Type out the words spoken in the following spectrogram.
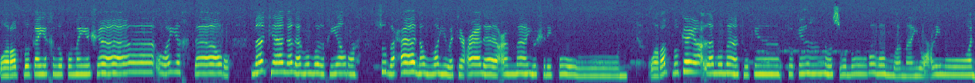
وربك يخلق من يشاء ويختار ما كان لهم الخيرة سبحان الله وتعالى عما يشركون. وربك يعلم ما تكن, تكن صدورهم وما يعلنون.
